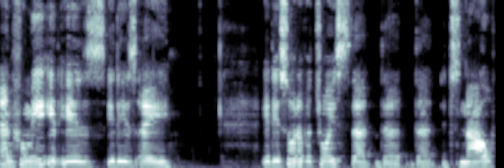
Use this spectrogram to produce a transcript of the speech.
and for me, it is it is a it is sort of a choice that that that it's now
